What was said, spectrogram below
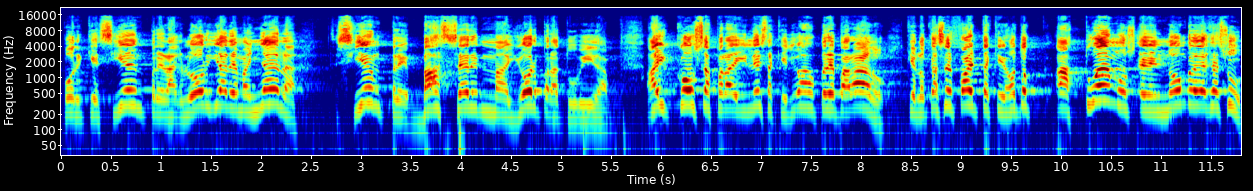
Porque siempre la gloria de mañana siempre va a ser mayor para tu vida. Hay cosas para la iglesia que Dios ha preparado, que lo que hace falta es que nosotros actuemos en el nombre de Jesús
